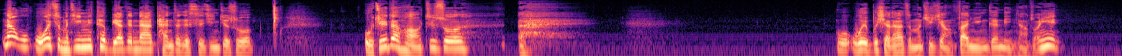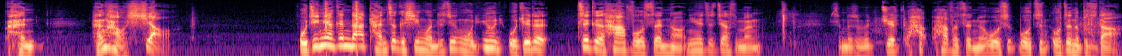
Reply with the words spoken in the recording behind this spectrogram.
那我我为什么今天特别要跟大家谈这个事情？就是说我觉得哈，就是说，哎，我我也不晓得要怎么去讲范云跟林长忠，因为很很好笑。我今天要跟大家谈这个新闻的，就我因为我觉得这个哈佛生哦，因为这叫什么什么什么 Jeff 哈哈佛森呢？我是我真我真的不知道。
